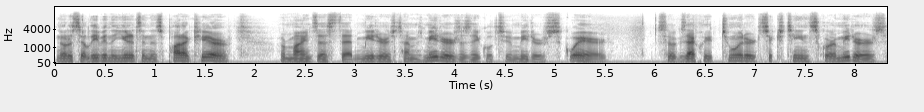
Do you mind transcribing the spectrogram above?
Notice that leaving the units in this product here reminds us that meters times meters is equal to meters squared. So exactly 216 square meters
